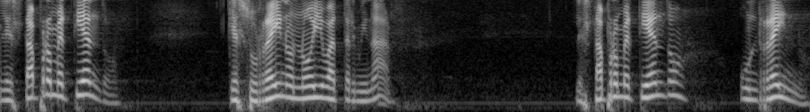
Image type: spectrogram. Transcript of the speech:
le está prometiendo que su reino no iba a terminar. Le está prometiendo un reino.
